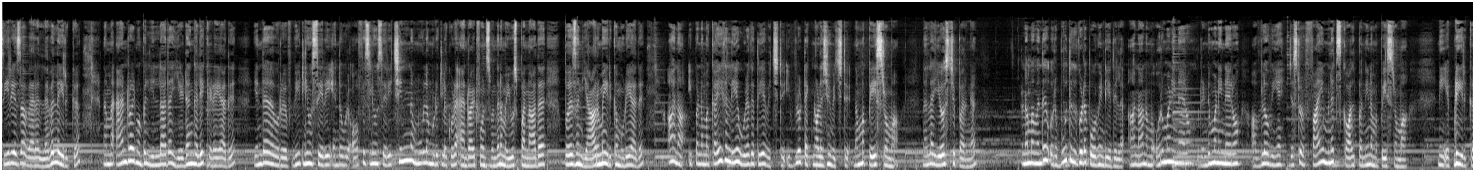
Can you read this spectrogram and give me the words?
சீரியஸாக வேறு லெவலில் இருக்குது நம்ம ஆண்ட்ராய்ட் மொபைல் இல்லாத இடங்களே கிடையாது. எந்த ஒரு வீட்லேயும் சரி எந்த ஒரு ஆஃபீஸ்லேயும் சரி சின்ன மூளை முடுக்கில் கூட ஆண்ட்ராய்ட் ஃபோன்ஸ் வந்து நம்ம யூஸ் பண்ணாத பர்சன் யாருமே இருக்க முடியாது. ஆனால் இப்போ நம்ம கைகள்லேயே உலகத்தையே வச்சுட்டு இவ்வளோ டெக்னாலஜியும் வச்சுட்டு நம்ம பேசுகிறோமா நல்லா யோசிச்சு பாருங்கள் நம்ம வந்து ஒரு பூத்துக்கு கூட போக வேண்டியதில்லை. ஆனால் நம்ம ஒரு மணி நேரம் ரெண்டு மணி நேரம் அவ்வளோ ஏன்? ஜஸ்ட் ஒரு ஃபைவ் மினிட்ஸ் கால் பண்ணி நம்ம பேசுகிறோமா நீ எப்படி இருக்க?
